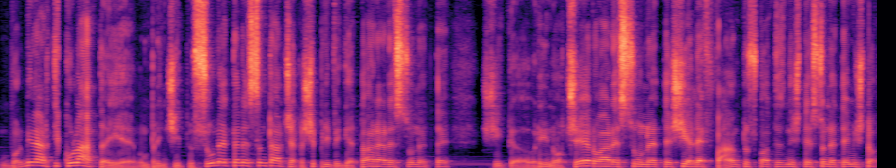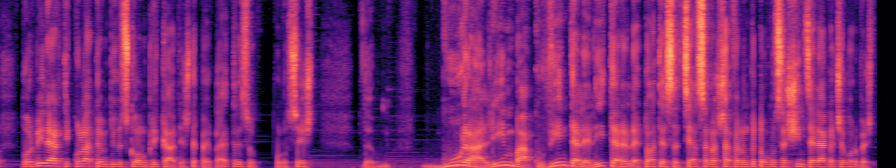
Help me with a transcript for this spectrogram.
vorbirea articulată e în principiu. Sunetele sunt altceva, că și privighetoarea are sunete, și că rinocerul are sunete, și elefantul scoate niște sunete mișto. Vorbirea articulată e un pic complicată. Și pe care trebuie să folosești gura, limba, cuvintele, literele, toate să-ți iasă în așa fel încât omul să și înțeleagă ce vorbești.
